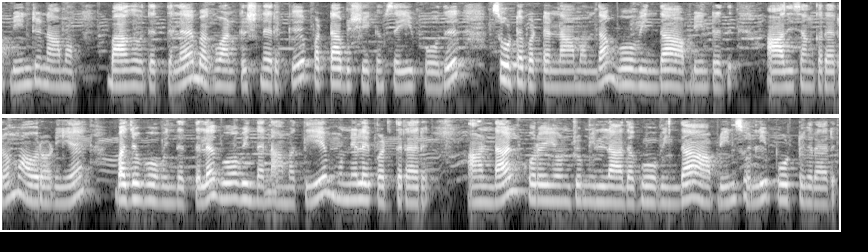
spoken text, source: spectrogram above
அப்படின்ற நாமம். பாகவதத்தில் பகவான் கிருஷ்ணருக்கு பட்டாபிஷேகம் செய்யும் போது சூட்டப்பட்ட நாமம் தான் கோவிந்தா அப்படின்றது. ஆதிசங்கரரும் அவருடைய பஜகோவிந்தத்தில் கோவிந்த நாமத்தையே முன்னிலைப்படுத்துகிறாரு ஆண்டால் குறையொன்றும் இல்லாத கோவிந்தா அப்படின்னு சொல்லி போட்டுகிறாரு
